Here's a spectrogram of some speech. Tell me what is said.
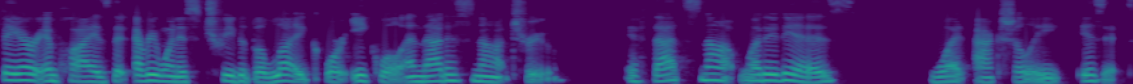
Fair implies that everyone is treated alike or equal, and that is not true. If that's not what it is, what actually is it?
